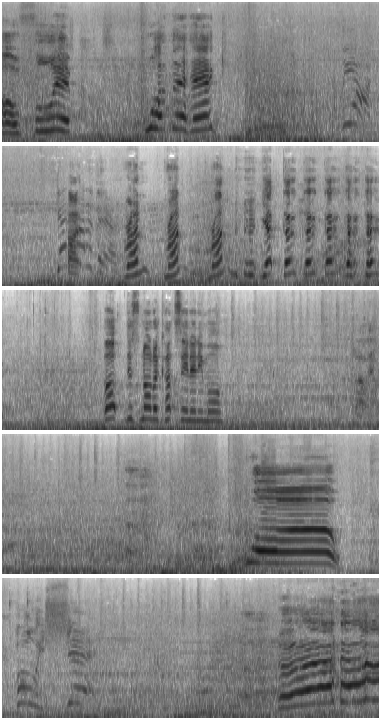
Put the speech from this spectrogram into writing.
Oh, flip! What the heck? Leon! Get Alright. out of there! Run, run, run. yep, go, go, go, go, go. Oh, this is not a cutscene anymore. Whoa! Holy shit! Oh!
